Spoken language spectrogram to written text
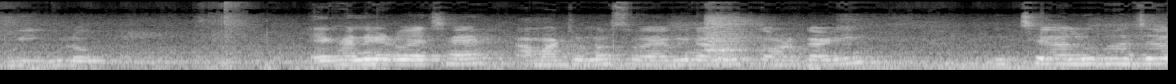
ভুঁড়িগুলো এখানে রয়েছে আমার জন্য সয়াবিন আলুর তরকারি। উচ্ছে আলু ভাজা,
